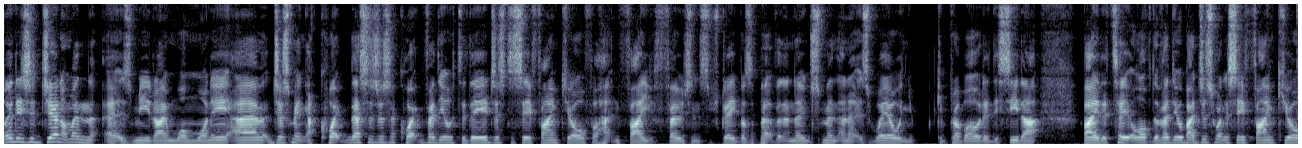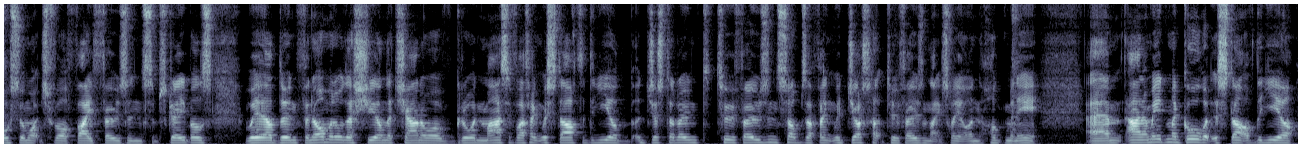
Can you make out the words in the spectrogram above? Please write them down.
Ladies and gentlemen, it is me, Ryan118. Um, just making a quick, this is just a quick video today just to say thank you all for hitting 5,000 subscribers. A bit of an announcement in it as well, and you can probably already see that by the title of the video. But I just want to say thank you all so much for 5,000 subscribers. We are doing phenomenal this year on the channel, of growing massively. I think we started the year just around 2,000 subs. I think we just hit 2,000 actually on Hogmanay Um, and I made my goal at the start of the year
